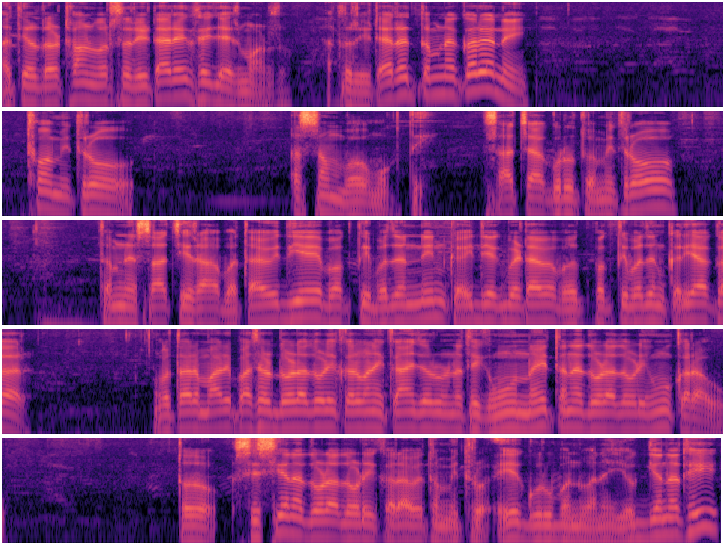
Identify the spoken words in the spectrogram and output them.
અત્યારે તો અઠાવન વર્ષે રિટાયર થઈ જાય માણસો. આ તો રિટાયર જ તમને કરે નહીં. તો મિત્રો, અસંભવ મુક્તિ. સાચા ગુરુ તો મિત્રો, તમને સાચી રાહ બતાવી દઈએ. ભક્તિ ભજનની કહી દે કે બેટા ભક્તિ ભજન કર્યા કર. હવે મારી પાછળ દોડાદોડી કરવાની કાંઈ જરૂર નથી કે હું નહીં તને દોડાદોડી હું કરાવું? તો શિષ્યને દોડાદોડી કરાવે તો મિત્રો, એ ગુરુ બનવાને યોગ્ય નથી.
